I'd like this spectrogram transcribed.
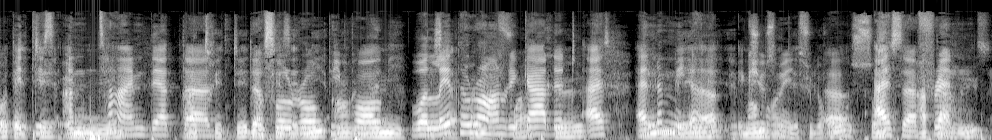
Pol Pot a it is été in amené time that à uh, traiter the dans ses FULRO en people amis. were Et c'est la later on regarded as enemy, uh, excuse me, uh, as uh, apparus friends.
